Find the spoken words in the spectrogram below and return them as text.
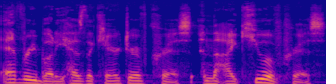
everybody has the character of Khris and the IQ of Khris,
